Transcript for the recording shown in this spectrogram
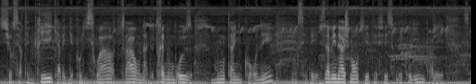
sur certaines criques avec des polissoirs, tout ça. On a de très nombreuses montagnes couronnées. Donc c'est des aménagements qui étaient faits sur des collines par ces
